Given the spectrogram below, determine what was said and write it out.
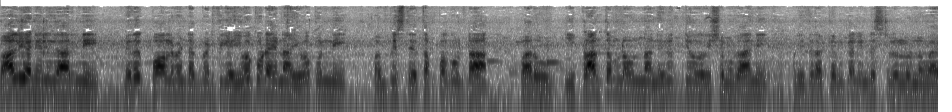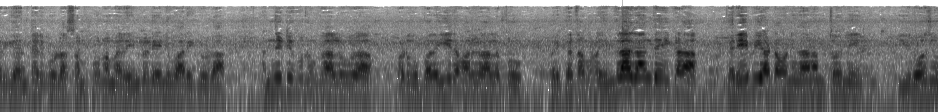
గాలి అనిల్ గారిని మెదక్ పార్లమెంట్ అభ్యర్థిగా యువకుడైన యువకుడిని పంపిస్తే తప్పకుండా వారు ఈ ప్రాంతంలో ఉన్న నిరుద్యోగ విషయం కానీ మరి ఇతర కెమికల్ ఇండస్ట్రీలో ఉన్న వారికి అందరికీ కూడా సంపూర్ణమైన ఇండ్లు లేని వారికి కూడా అన్నిటి వర్గాలుగా బడుగు బలహీన వర్గాలకు మరి గతంలో ఇందిరాగాంధీ ఇక్కడ గరీబీ ఆటో నిదానంతో ఈరోజు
